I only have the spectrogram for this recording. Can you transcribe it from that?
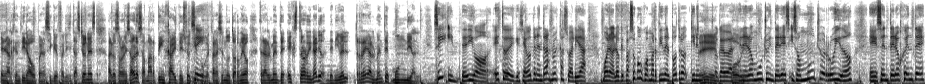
en el Argentina Open. Así que felicitaciones a los organizadores, a Martín Haite y su equipo Sí. que están haciendo un torneo realmente extraordinario de nivel realmente mundial. Sí, y te digo, esto de que se agoten entradas no es Bueno, lo que pasó con Juan Martín del Potro tiene Sí, mucho que ver. obvio. Generó mucho interés, hizo mucho ruido. eh, se enteró gente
